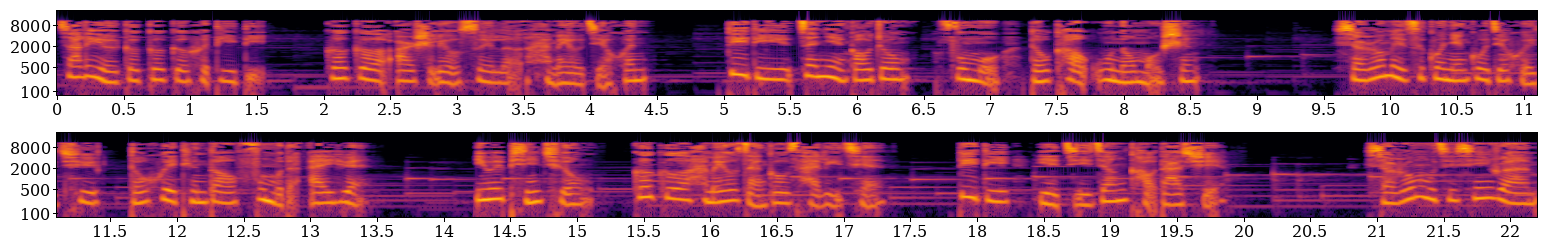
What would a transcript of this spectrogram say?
家里有一个哥哥和弟弟，哥哥二十六岁了还没有结婚，弟弟在念高中，父母都靠务农谋生。小柔每次过年过节回去，都会听到父母的哀怨，因为贫穷，哥哥还没有攒够彩礼钱，弟弟也即将考大学。小柔母亲心软，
